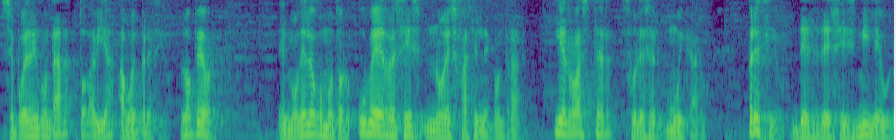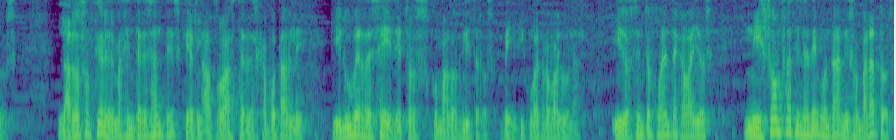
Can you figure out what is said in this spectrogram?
Se puede encontrar todavía a buen precio. Lo peor, el modelo con motor VR6 no es fácil de encontrar y el Roadster suele ser muy caro. Precio desde 6.000 euros. Las dos opciones más interesantes, que es la Roadster descapotable y el VR6 de 3,2 litros, 24 válvulas y 240 caballos, ni son fáciles de encontrar ni son baratos,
